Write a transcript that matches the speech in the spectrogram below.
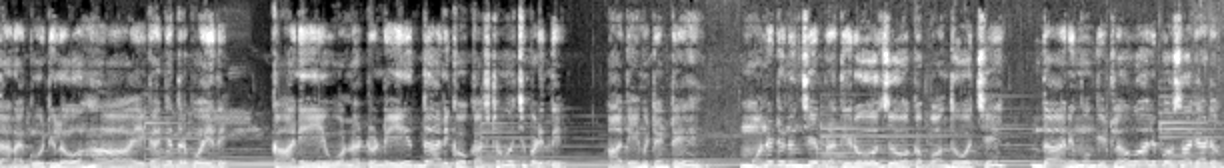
తన గూటిలో హాయిగా నిద్రపోయేది. కానీ ఉన్నట్టుండి దానికో కష్టం వచ్చి పడింది. అదేమిటంటే మొన్నటి నుంచి ప్రతిరోజు ఒక బంధువు వచ్చి దాని ముంగిట్లో వాలిపోసాగాడు.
